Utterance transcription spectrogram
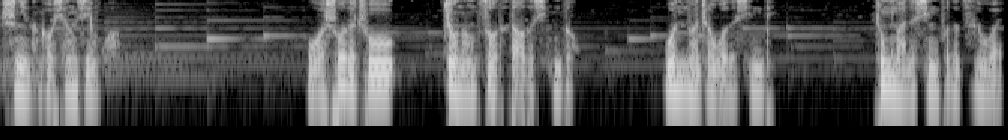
是你能够相信我。我说得出，就能做得到的行动，温暖着我的心底，充满着幸福的滋味。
